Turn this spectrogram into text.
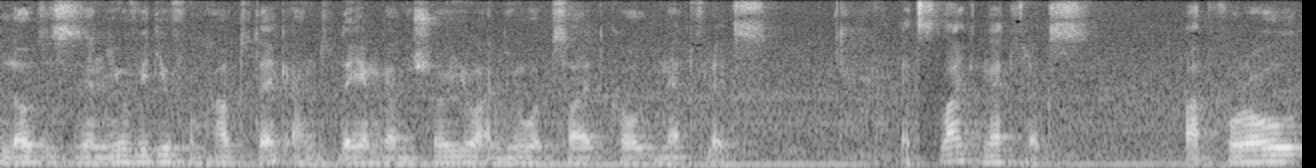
Hello, this is a new video from How to Tech and today I'm gonna show you a new website called Napflix. It's like Netflix, but for all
